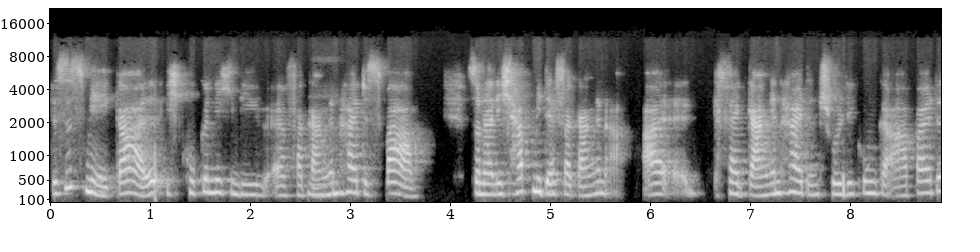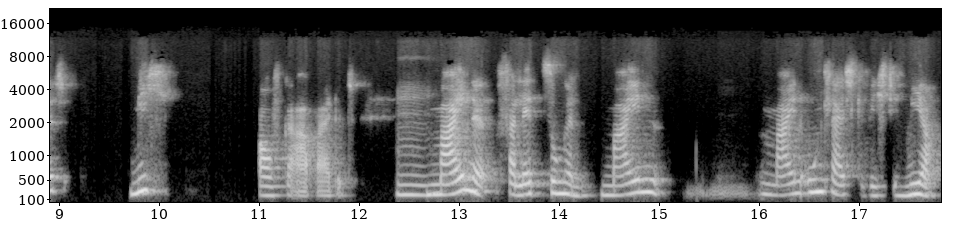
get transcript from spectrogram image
Das ist mir egal. Ich gucke nicht in die äh, Vergangenheit, mhm. es war, sondern ich habe mit der Vergangen äh, Vergangenheit, Entschuldigung, gearbeitet, mich aufgearbeitet. Mhm. Meine Verletzungen, mein, mein Ungleichgewicht in mir,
